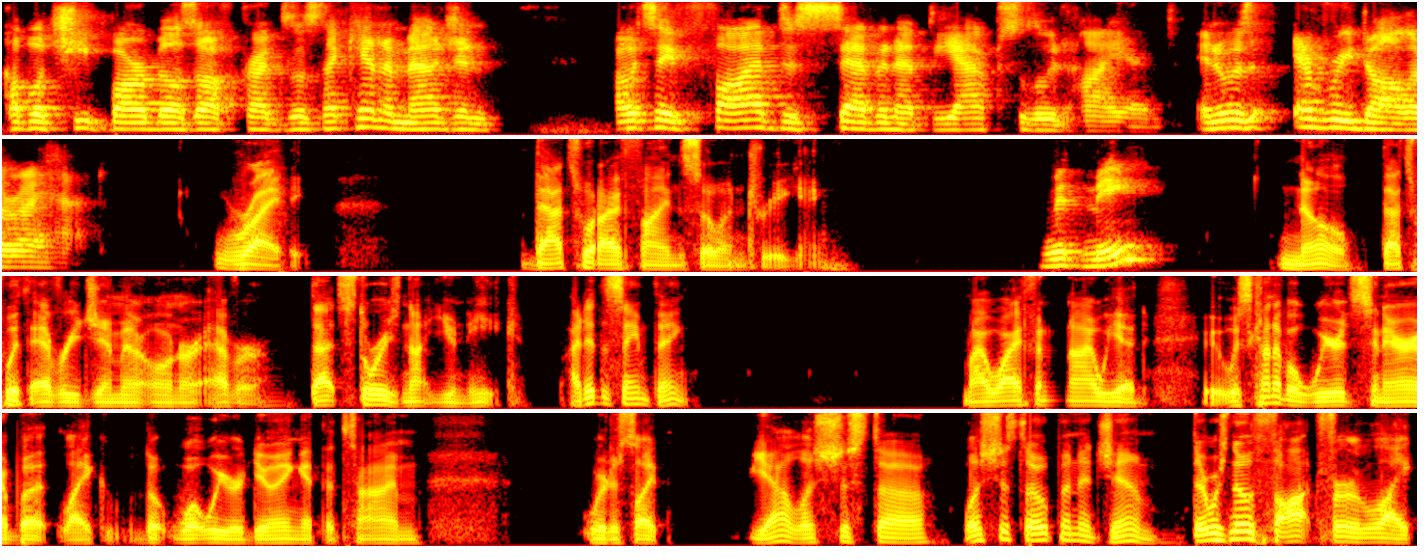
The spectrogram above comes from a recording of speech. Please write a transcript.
couple of cheap barbells off Craigslist. I can't imagine. I would say five to seven at the absolute high end, and it was every dollar I had. Right. That's what I find so intriguing. With me? No, that's with every gym owner ever. That story's not unique. I did the same thing my wife and I, we had, it was kind of a weird scenario, but like the, what we were doing at the time, we're just like, yeah, let's just, uh, let's just open a gym. There was no thought for like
